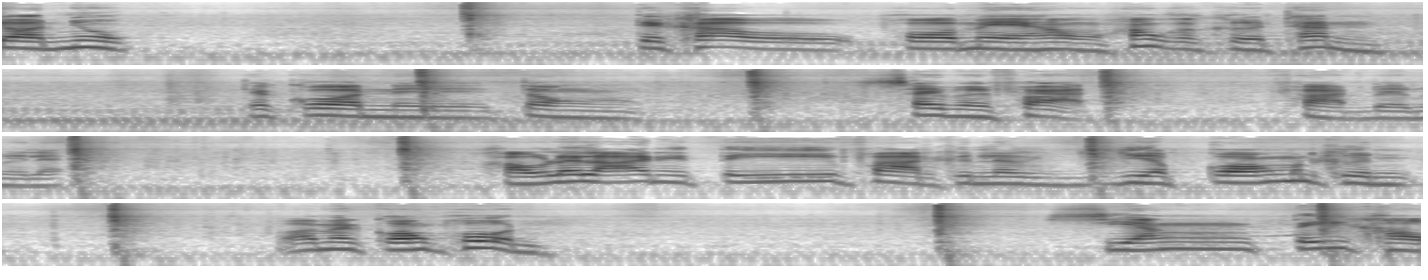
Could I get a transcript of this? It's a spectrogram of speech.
ยอดยุก แต่เข้าพ่อแม่เฮาเฮาก็เกิดท่าน แต่ก่อนนี่ต้องใช้ไม้ฟาดฟาดแบบนี้แหละ เขาหลายๆนี่ตีฟาดขึ้นแล้วเหยียบกองมันขึ้นว่ามันกองโพ่นเสียงตีเข่า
